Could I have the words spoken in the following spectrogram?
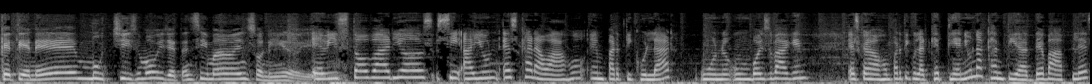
Que tiene muchísimo billete encima en sonido. y- He visto varios, sí, hay un escarabajo en particular, un, un Volkswagen escarabajo en particular que tiene una cantidad de baffles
